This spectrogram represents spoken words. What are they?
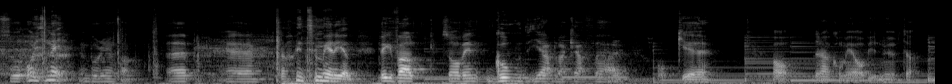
Så, oj nej, nu börjar den fan. Eh, eh, det var inte meningen. I vilket fall så har vi en god jävla kaffe här. Och eh, ja, den här kommer jag avnjuta. Okej, okay.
